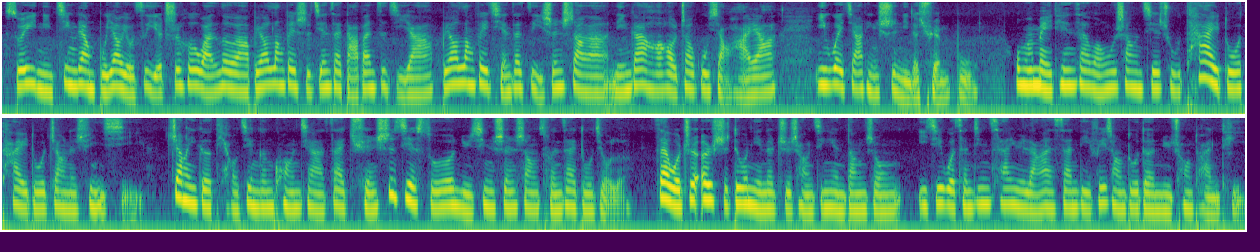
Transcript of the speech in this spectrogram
所以你尽量不要有自己的吃喝玩乐啊，不要浪费时间在打扮自己呀，不要浪费钱在自己身上啊，你应该好好照顾小孩啊，因为家庭是你的全部。”我们每天在网络上接触太多太多这样的讯息。这样一个条件跟框架，在全世界所有女性身上存在多久了？在我这二十多年的职场经验当中，以及我曾经参与两岸三地非常多的女创团体，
